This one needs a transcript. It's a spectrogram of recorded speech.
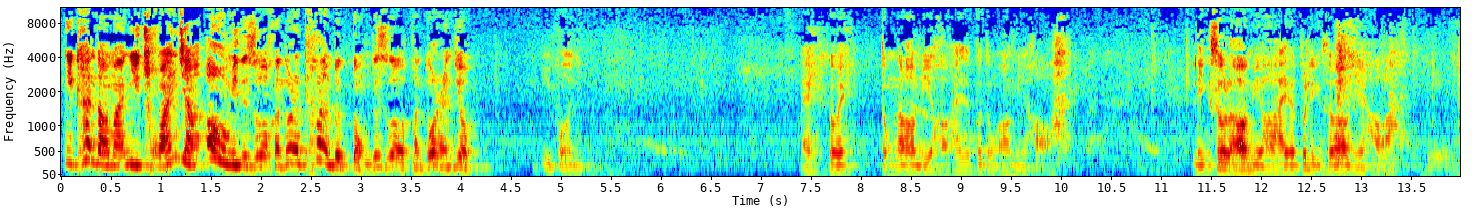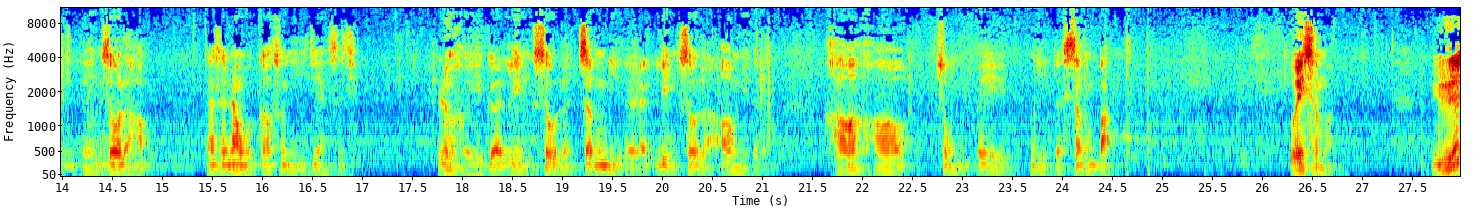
你看到吗？你传讲奥秘的时候，很多人看不懂的时候，很多人就逼迫你。哎，各位，懂了奥秘好还是不懂奥秘好啊？领受了奥秘好还是不领受奥秘好啊？领受了好，但是让我告诉你一件事情：任何一个领受了真理的人，领受了奥秘的人。好好准备你的身板。为什么？越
